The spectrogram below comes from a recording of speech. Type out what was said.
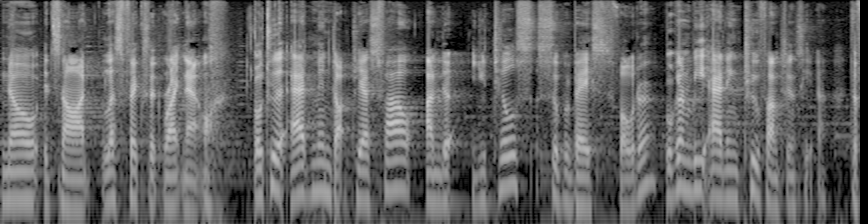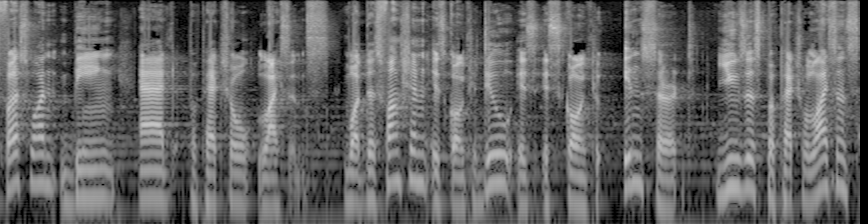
No, it's not. Let's fix it right now. Go to the admin.ts file under utils supabase folder. We're going to be adding two functions here. The first one being add perpetual license. What this function is going to do is it's going to insert user's perpetual license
